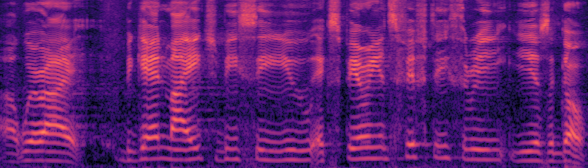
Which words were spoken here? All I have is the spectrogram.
uh, where I began my HBCU experience 53 years ago.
